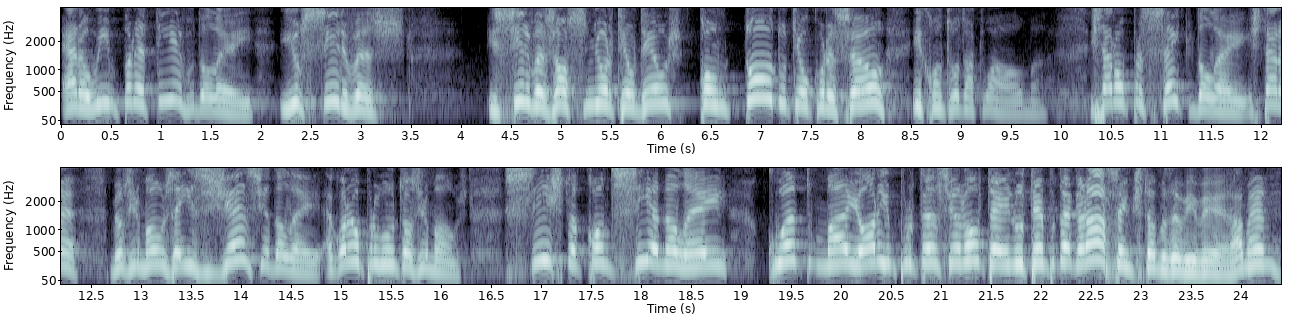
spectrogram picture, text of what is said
era o imperativo da lei. E o sirvas, e sirvas ao Senhor teu Deus com todo o teu coração e com toda a tua alma. Isto era o preceito da lei, isto era, meus irmãos, a exigência da lei. Agora eu pergunto aos irmãos: se isto acontecia na lei, quanto maior importância não tem no tempo da graça em que estamos a viver? Amém?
